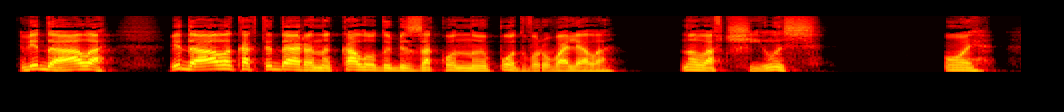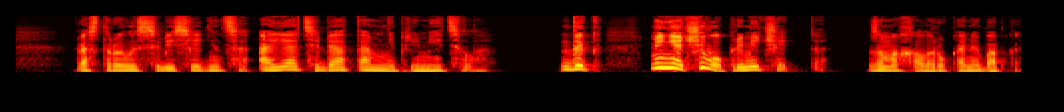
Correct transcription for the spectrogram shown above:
«Видала! Видала, как ты Даррена колоду беззаконную по двору валяла. Наловчилась. Ой, расстроилась собеседница, а я тебя там не приметила. Дык, меня чего примечать-то? Замахала руками бабка.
